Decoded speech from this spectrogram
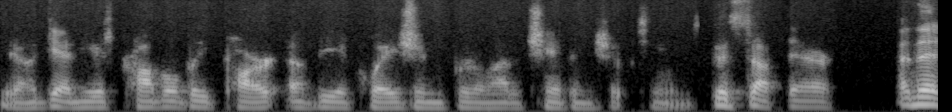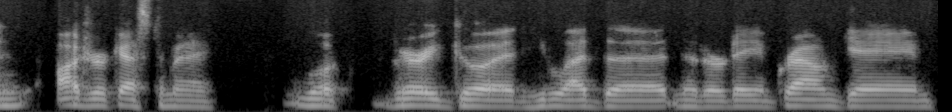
you know, again, he was probably part of the equation for a lot of championship teams. Good stuff there. And then Audric Estime looked very good. He led the Notre Dame ground game.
